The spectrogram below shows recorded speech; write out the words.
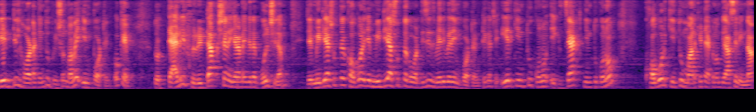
ট্রেড ডিল হওয়াটা কিন্তু ভীষণভাবে ইম্পর্টেন্ট ওকে তো ট্যারিফ রিডাকশন এই জায়গাটা আমি যেটা বলছিলাম, যে মিডিয়া সূত্রে খবর যে মিডিয়া সূত্রে খবর this is very very important ঠিক আছে? এর কিন্তু কোনো এক্স্যাক্ট কিন্তু কোনো খবর কিন্তু মার্কেটে এখন অব্দি আসেনি, না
